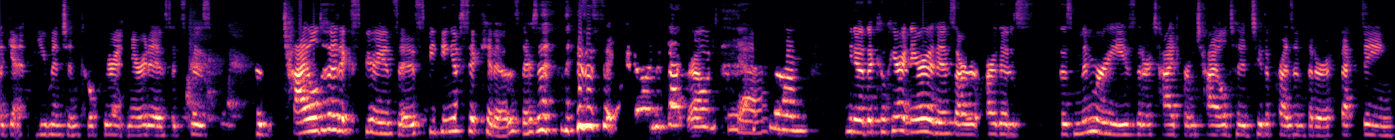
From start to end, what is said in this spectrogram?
again you mentioned coherent narratives it's those childhood experiences. Speaking of sick kiddos, there's a there's a sick kiddo in the background. Yeah. Um, you know, the coherent narratives are are those those memories that are tied from childhood to the present that are affecting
